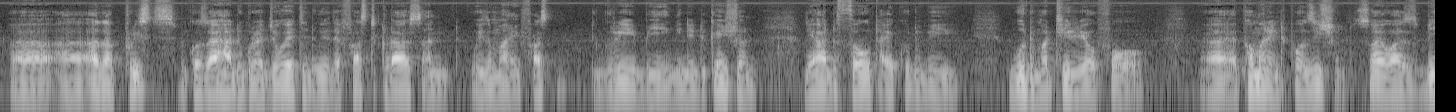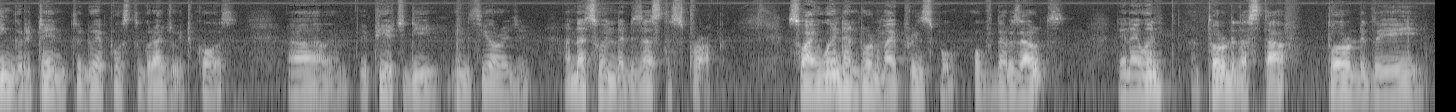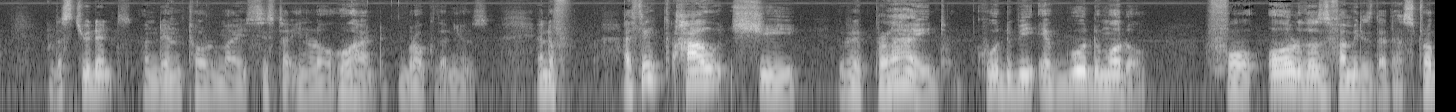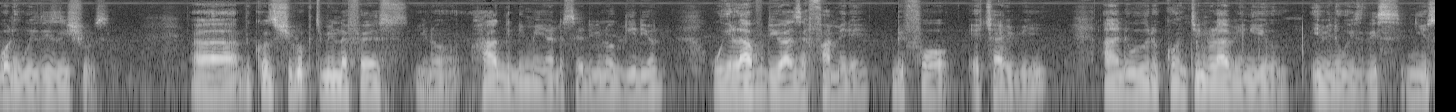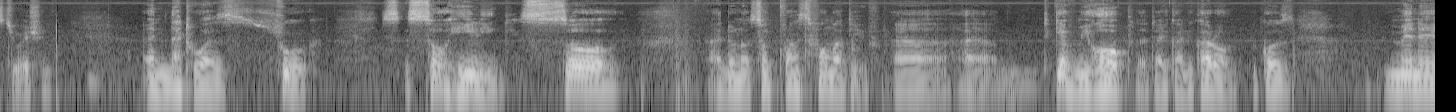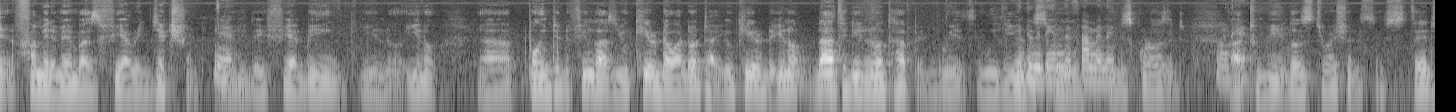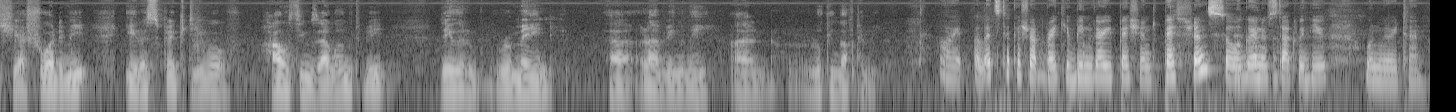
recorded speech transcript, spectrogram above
uh, uh, other priests because I had graduated with the first class and with my first degree being in education, they had thought I could be good material for uh, a permanent position. So I was being retained to do a postgraduate course, uh, a PhD in theology, and that's when the disaster struck. So I went and told my principal of the results. Then I went told the staff, told the the students, and then told my sister-in-law who had broke the news. And I think how she replied could be a good model for all those families that are struggling with these issues. Uh, because she looked me in the face, you know, hugged me and said, you know, Gideon, we loved you as a family before HIV, and we will continue loving you even with this new situation. And that was, sure, so healing, so, I don't know, so transformative. Uh, uh, it gave me hope that I can carry on because many family members fear rejection. Yeah. They, they fear being, you know, you know, uh, pointed fingers. You killed our daughter. You killed. You know that did not happen with with Eunice. within the family. Disclosed Okay. uh, to me those situations. Instead, she assured me, irrespective of how things are going to be, they will remain uh, loving me and looking after me. All right, but let's take a short break. You've been very patient, patience. So we're going to start with you when we return.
